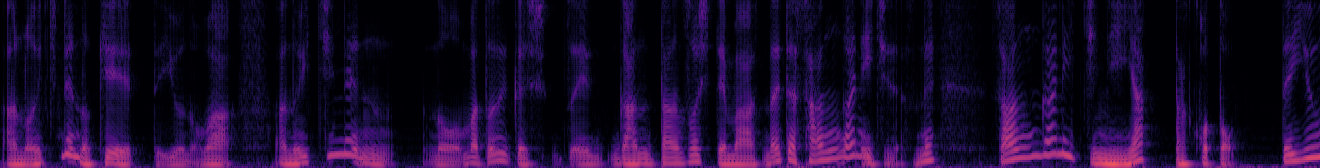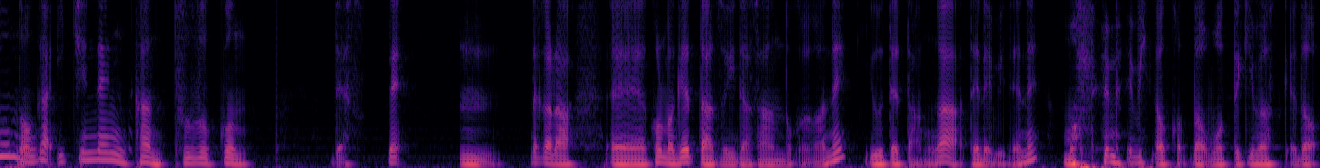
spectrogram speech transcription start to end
あの1年の計っていうのは、あの1年の、まあ、とにかく元旦、そしてまあ大体三が日ですね。三が日にやったことっていうのが1年間続くんですって。うん。だから、えー、これもゲッターズ飯田さんとかがね、言うてたんが、テレビでね、もうテレビのことを持ってきますけど、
